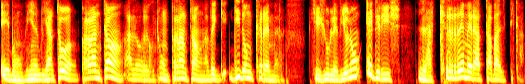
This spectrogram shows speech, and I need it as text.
Et bon, bien, bientôt, printemps. Alors écoutons Printemps avec Guidon Kremer, qui joue le violon et dirige la Cremerata Baltica.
